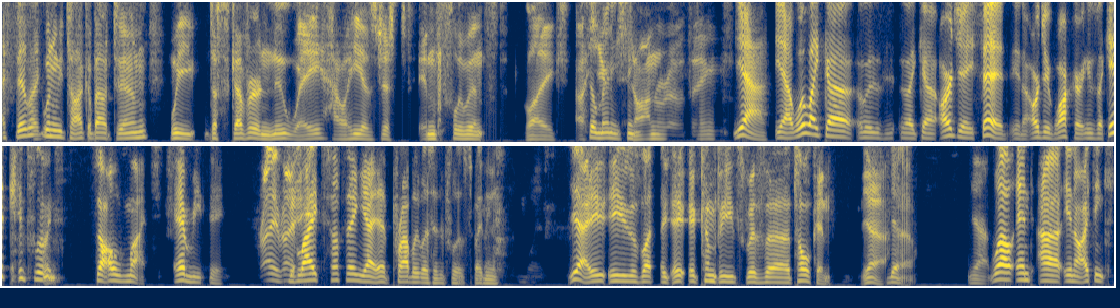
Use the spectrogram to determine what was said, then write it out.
I feel like when we talk about Dune, we discover a new way how he has just influenced like a So huge many things. genre of things. Yeah, yeah. Well, like uh, like uh, RJ said, you know, RJ Walker, he was like, it influenced so much, everything. Right, You right. liked something? Yeah, it probably was influenced by me. Yeah, he, he was like it, it competes with uh, Tolkien. Yeah. Yeah. Yeah. Well, and uh, you know, I think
